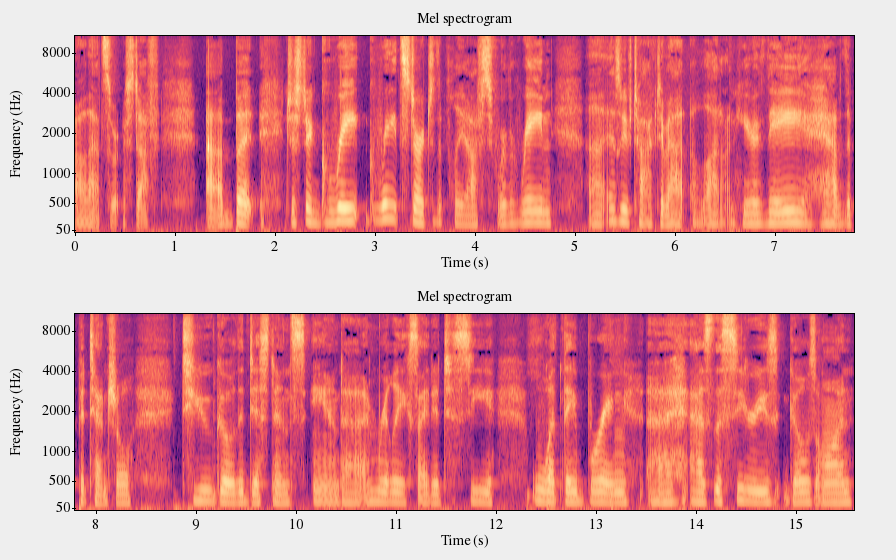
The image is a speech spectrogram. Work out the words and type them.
all that sort of stuff. Uh, but just a great, great start to the playoffs for the Reign. Uh, as we've talked about a lot on here, they have the potential to go the distance, and uh, I'm really excited to see what they bring uh, as the series goes on.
